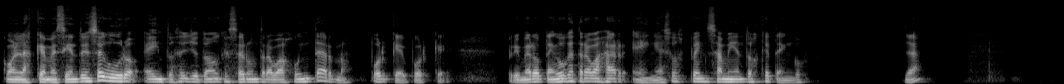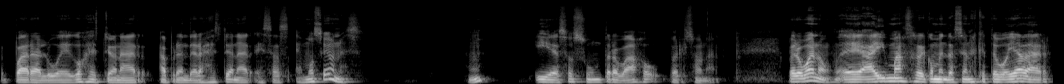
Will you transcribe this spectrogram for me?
con las que me siento inseguro, e entonces yo tengo que hacer un trabajo interno. ¿Por qué? Porque primero tengo que trabajar en esos pensamientos que tengo, ¿ya? Para luego gestionar, aprender a gestionar esas emociones. Y eso es un trabajo personal. Pero bueno, eh, hay más recomendaciones que te voy a dar.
